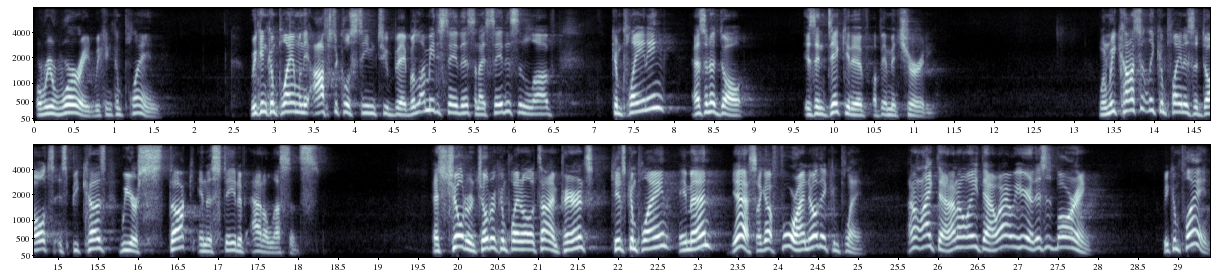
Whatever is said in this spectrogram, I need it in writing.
or we're worried. We can complain. We can complain when the obstacles seem too big. But let me just say this, and I say this in love complaining as an adult is indicative of immaturity. When we constantly complain as adults, it's because we are stuck in a state of adolescence. As children, children complain all the time. Parents, kids complain. Amen? Yes, I got four. I know they complain. I don't like that. I don't like that. Why are we here? This is boring. We complain.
